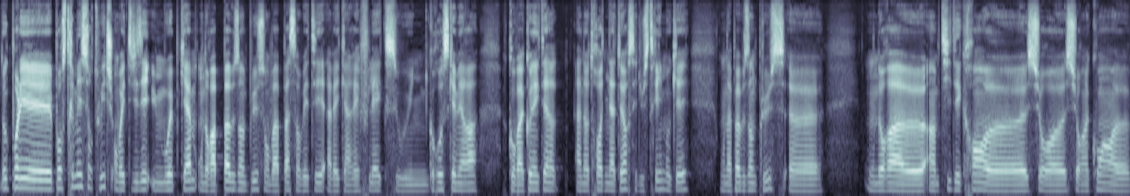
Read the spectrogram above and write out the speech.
Donc pour, streamer sur Twitch, on va utiliser une webcam, on n'aura pas besoin de plus, on va pas s'embêter avec un réflexe ou une grosse caméra qu'on va connecter à notre ordinateur, c'est du stream, ok? On n'a pas besoin de plus. On aura euh, un petit écran euh, sur, euh, sur un coin,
